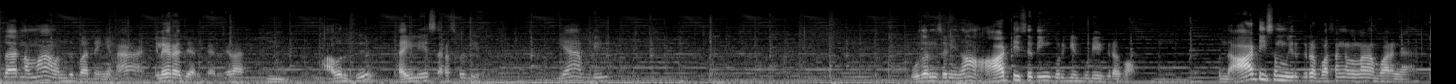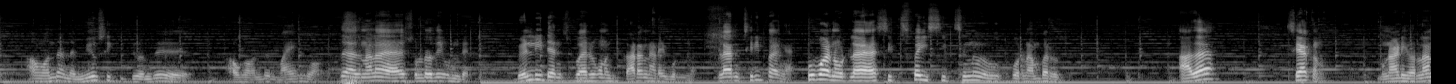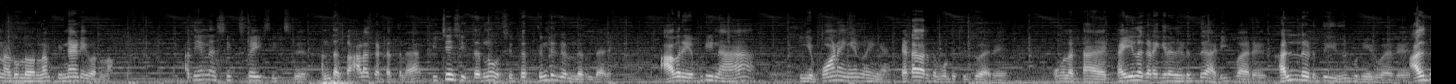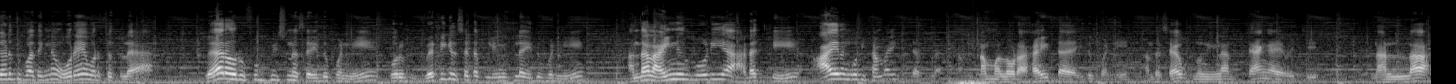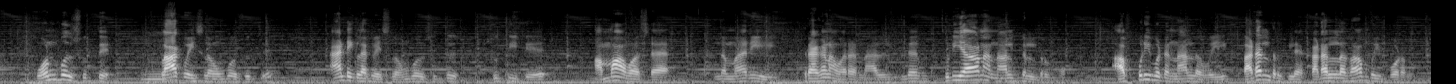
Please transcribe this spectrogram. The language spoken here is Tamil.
உதாரணமாக வந்து பார்த்தீங்கன்னா இளையராஜா இருக்காரு இல்லையா? அவருக்கு கையிலேயே சரஸ்வதி இருக்கு. ஏன் அப்படி? புதன் சனி தான் ஆட்டிசத்தையும் குறிக்கக்கூடிய கிரகம். இந்த ஆட்டிசம் இருக்கிற பசங்கள்லாம் பாருங்க அவங்க வந்து அந்த மியூசிக்கு வந்து அவங்க வந்து மயங்குவாங்க. இது அதனால சொல்றதே உண்டு. வெள்ளி டான்ஸ் பாரு உனக்கு கடன் நடைபெறணும் எல்லாரும் சிரிப்பாங்க. ரூபா நோட்டில் சிக்ஸ் ஃபைவ் சிக்ஸ்னு ஒரு நம்பர் இருக்கு. அதை சேர்க்கணும். முன்னாடி வரலாம் நடுவில் வரலாம் பின்னாடி வரலாம். அது என்ன சிக்ஸ் ஃபைவ் சிக்ஸு அந்த காலகட்டத்தில் பிச்சை சித்தர்னு ஒரு சித்தர் திண்டுக்கல்ல இருந்தார். அவர் எப்படின்னா நீங்கள் போனீங்கன்னு வைங்க கெட்டவாரத்தை போட்டு திட்டுவார். உங்களை ட கையில் கிடைக்கிறத எடுத்து அடிப்பார். கல் எடுத்து இது பண்ணிடுவார். அதுக்கடுத்து பார்த்தீங்கன்னா ஒரே வருஷத்தில் வேற ஒரு ஃபுட் பிஸ்னஸை இது பண்ணி ஒரு வெர்டிகல் செட்டப் லிமிட்டில் இது பண்ணி அந்த ஐநூறு கோடியை அடைச்சி ஆயிரம் கோடி சம்பாதிச்சிட்டாப்புல. நம்மளோட ஹைட்டை இது பண்ணி அந்த சேவப்பு துணிலாம் அந்த தேங்காயை வச்சு நல்லா ஒன்பது சுற்று கிளாக் வைஸில் ஒம்பது சுற்று ஆன்டி கிளாக் வைஸில் ஒம்பது சுற்று சுற்றிட்டு அமாவாசை இந்த மாதிரி கிரகணம் வர நாள் இந்த துடியான நாட்கள் இருக்கும். அப்படிப்பட்ட நாளில் போய் கடல் இருக்குல்ல கடலில் தான் போய் போடணும்.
